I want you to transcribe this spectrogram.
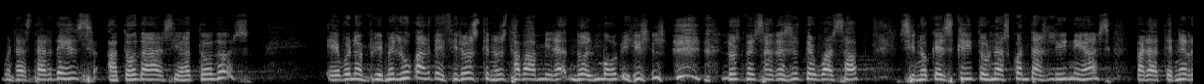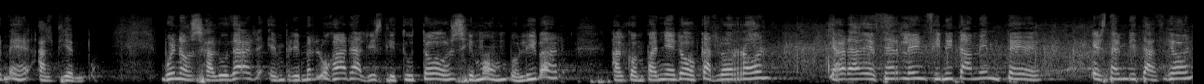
Buenas tardes a todas y a todos. Eh, bueno, en primer lugar, deciros que no estaba mirando el móvil, los mensajes de WhatsApp, sino que he escrito unas cuantas líneas para tenerme al tiempo. Bueno, saludar en primer lugar al Instituto Simón Bolívar, al compañero Carlos Ron y agradecerle infinitamente esta invitación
